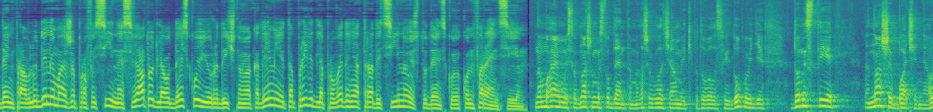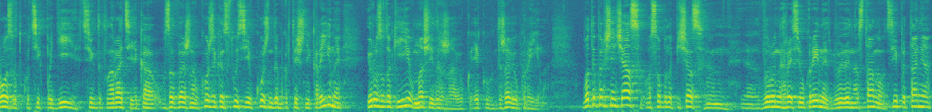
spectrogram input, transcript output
День прав людини майже професійне свято для Одеської юридичної академії та привід для проведення традиційної студентської конференції. намагаємося нашими студентами, нашими викладачами, які подавали свої доповіді, донести наше бачення розвитку цих подій, цих декларацій, яка затверджена в кожній конституції, в кожній демократичній країні, і розвиток її в нашій державі, як у державі Україна. Бо теперішній час, особливо під час ем, е, воєнної агресії України, воєнного стану, ці питання,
